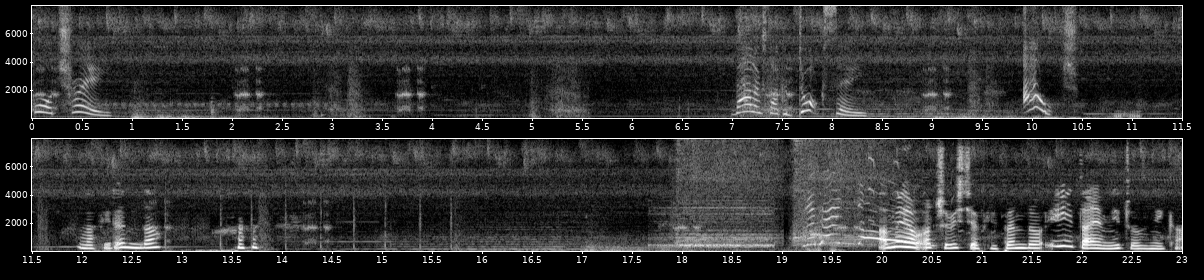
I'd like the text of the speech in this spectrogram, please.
poor tree. That looks like a doxy. Ouch! Lafirenda. A my ją oczywiście flipendo i tajemniczo znika.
